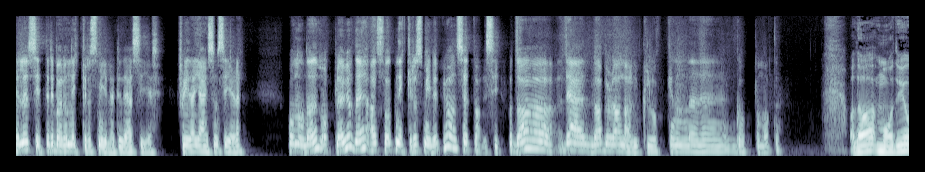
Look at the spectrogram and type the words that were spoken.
eller sitter de bare og nikker og smiler til det jeg sier, fordi det er jeg som sier det. Og noen av dem opplever jo det, at folk nikker og smiler uansett hva de sier. Og da, er, da burde alarmklokken eh, gå, på en måte. Og Da må du jo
